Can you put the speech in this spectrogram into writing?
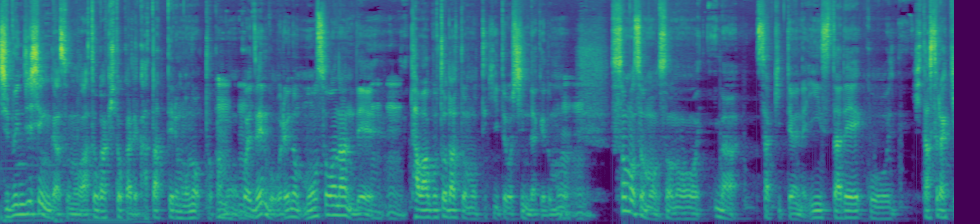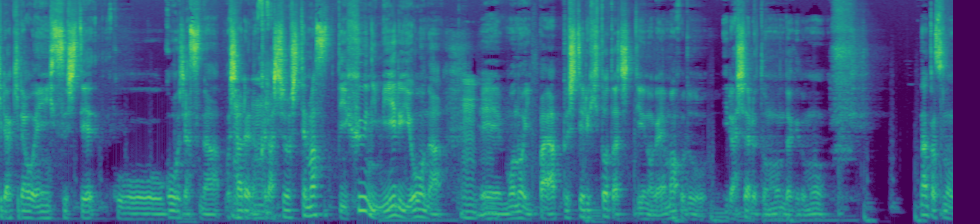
自分自身がその後書きとかで語ってるものとかも、これ全部俺の妄想なんで、たわごとだと思って聞いてほしいんだけども、そもそもその今さっき言ったようなインスタでこうひたすらキラキラを演出してこうゴージャスなおしゃれな暮らしをしてますっていう風に見えるような、えーものをいっぱいアップしてる人たちっていうのが山ほどいらっしゃると思うんだけども、なんかその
